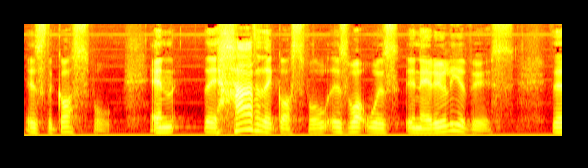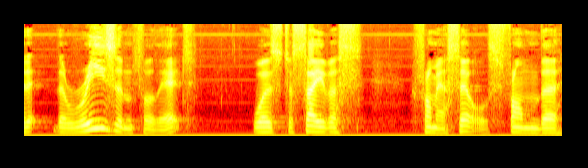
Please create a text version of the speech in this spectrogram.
is the gospel. And the heart of that gospel is what was in that earlier verse that the reason for that was to save us from ourselves, from the,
